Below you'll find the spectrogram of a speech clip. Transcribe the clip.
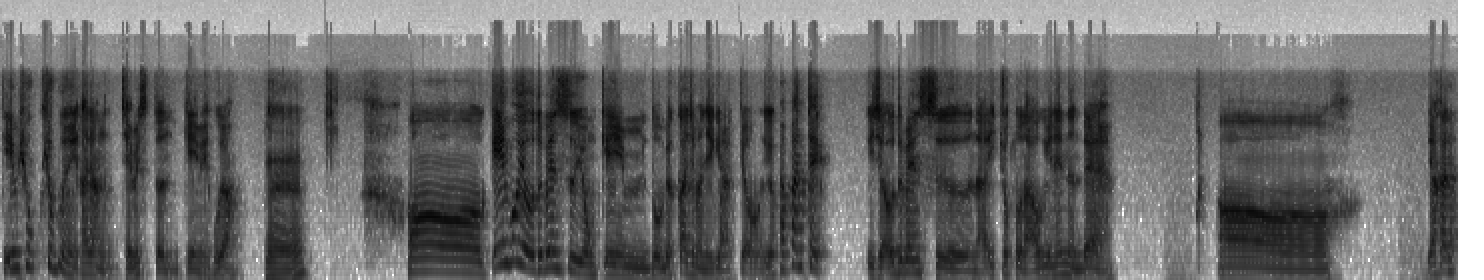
게임 큐- 큐브용이 가장 재밌었던 게임이고요. 네. 어, 게임보이 어드밴스용 게임도 몇 가지만 얘기를 할게요. 이거 파판 택틱스 어드밴스나 이쪽도 나오긴 했는데, 어, 약간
